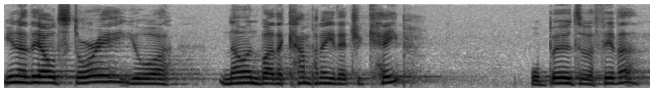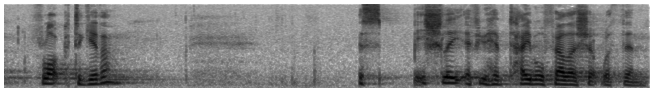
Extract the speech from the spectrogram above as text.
You know the old story you're known by the company that you keep, or birds of a feather flock together. Especially if you have table fellowship with them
